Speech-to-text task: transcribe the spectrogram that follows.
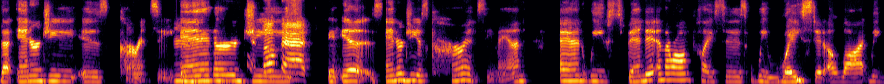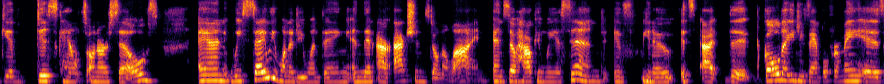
that energy is currency. Mm. Energy it is. Energy is currency, man. And we spend it in the wrong places. We waste it a lot. We give discounts on ourselves and we say we want to do one thing and then our actions don't align. And so how can we ascend if you know it's at the gold age example for me is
